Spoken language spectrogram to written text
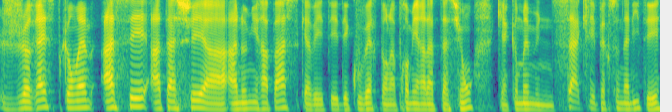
Je reste quand même assez attaché à, à Nomi Rapace, qui avait été découverte dans la première adaptation, qui a quand même une sacrée personnalité.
